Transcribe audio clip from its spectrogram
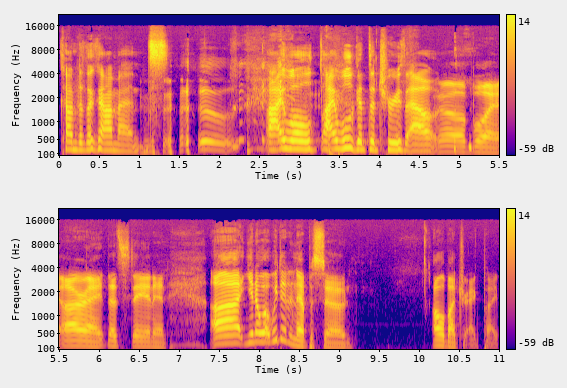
come to the comments. I will. I will get the truth out. oh boy. All right, that's staying in. Uh, you know what? We did an episode all about Dragpipe,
